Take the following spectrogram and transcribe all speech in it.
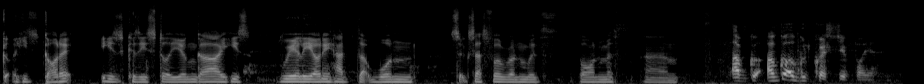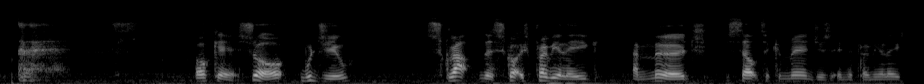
got, he's got it. He's because he's still a young guy. He's really only had that one successful run with Bournemouth. Um, I've got I've got a good question for you. okay, so would you scrap the Scottish Premier League and merge Celtic and Rangers in the Premier League?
